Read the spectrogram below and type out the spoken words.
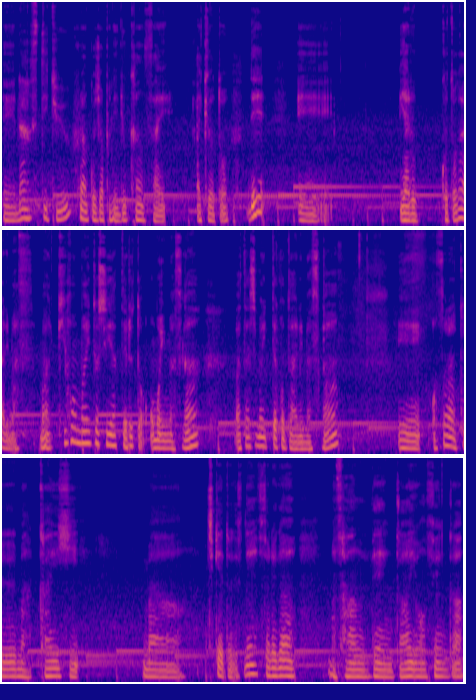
えー、ランスティテューフランコ・ジャポニル関西京都。で、えー、やることがあります。まあ基本毎年やってると思いますが私も行ったことありますが、えー、おそらくまあ会費まあチケットですね。それが、まあ、3,000か4,000か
